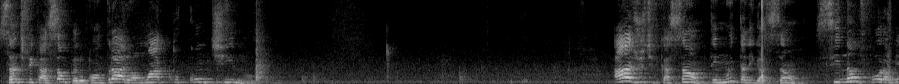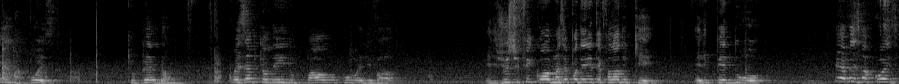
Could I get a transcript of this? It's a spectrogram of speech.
Santificação, pelo contrário, é um ato contínuo. A justificação tem muita ligação, se não for a mesma coisa, que o perdão. O exemplo que eu dei do Paulo com o Edivaldo. Ele justificou, mas eu poderia ter falado o quê? Ele perdoou. É a mesma coisa.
